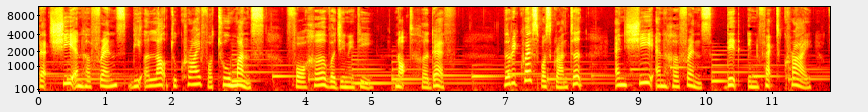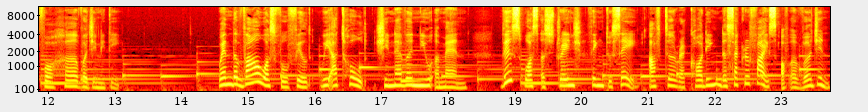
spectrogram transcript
that she and her friends be allowed to cry for two months for her virginity, not her death. The request was granted, and she and her friends did in fact cry for her virginity. When the vow was fulfilled, we are told she never knew a man. This was a strange thing to say after recording the sacrifice of a virgin.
